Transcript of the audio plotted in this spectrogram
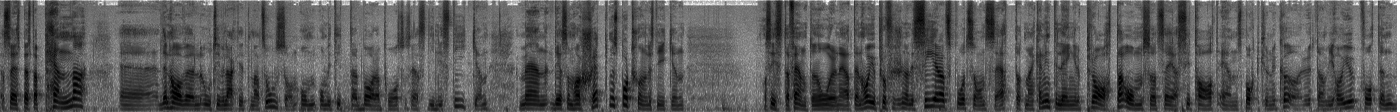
Ja, Sveriges bästa penna eh, den har väl otvivelaktigt Mats Olsson om, om vi tittar bara på så att säga, stilistiken. Men det som har skett med sportjournalistiken de sista 15 åren är att den har ju professionaliserats på ett sådant sätt att man kan inte längre prata om så att säga citat en sportkrönikör utan vi har ju fått en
